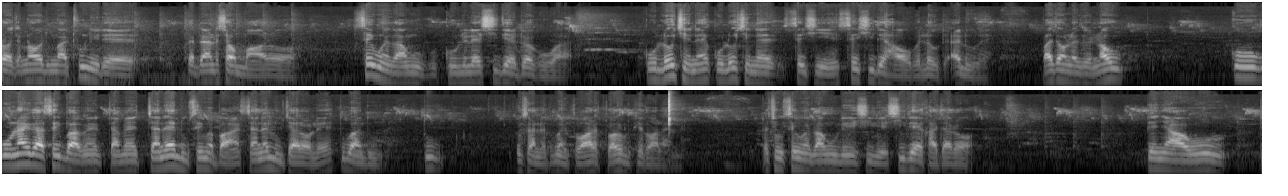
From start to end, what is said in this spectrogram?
တော့ကျွန်တော်ဒီမှာထုနေတဲ့တက်တန်းတစ်လျှောက်မှာတော့စိတ်ဝင်စားမှုကိုလေးလေးရှိတဲ့အတွက်ကိုကကိုလှုပ်ချင်တယ်ကိုလှုပ်ချင်တဲ့စိတ်ရှိရင်စိတ်ရှိတဲ့ဟာကိုပဲလှုပ်တယ်အဲ့လိုပဲဘာကြောင့်လဲဆိုတော့နောက်ကိုကိုနိုင်ကစိတ်ပါပဲဒါပေမဲ့ကြံတဲ့လူစိတ်မပါရင်ကြံတဲ့လူကြတော့လေသူ့ဘာသူသူ့ဥစ္စာနဲ့သူ့ဘာသွားသွားလို့ဖြစ်သွားလိုက်မယ်တချို့စိတ်ဝင်စားမှုလေးရှိတယ်ရှိတဲ့အခါကျတော့ပညာကို ပ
